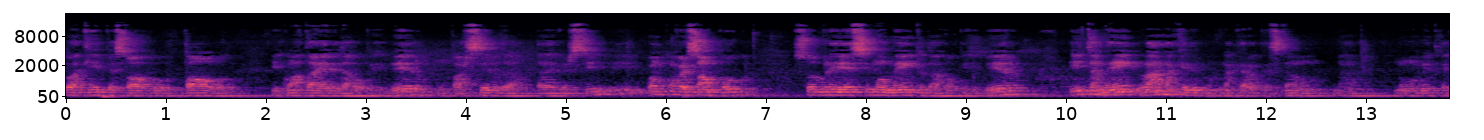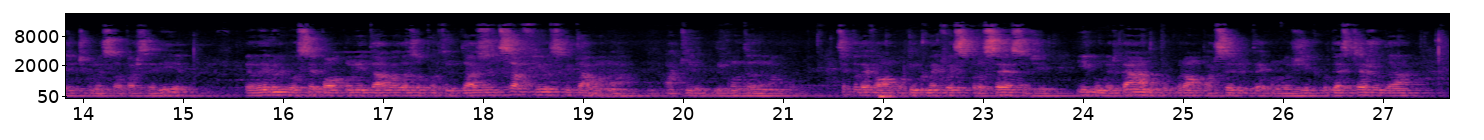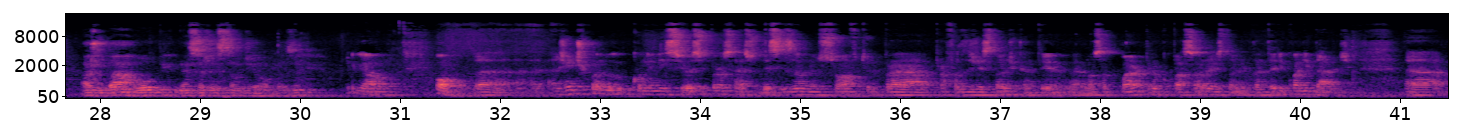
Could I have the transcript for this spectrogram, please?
Estou aqui, pessoal, com o Paulo e com a Taeli da Roupa Ribeiro, um parceiro da, da Eversi, e vamos conversar um pouco sobre esse momento da Roupa Ribeiro e também lá naquele, naquela questão, na, no momento que a gente começou a parceria, eu lembro que você, Paulo, comentava das oportunidades e desafios que estavam aqui me contando na roupa. Você puder falar um pouquinho como é que foi esse processo de ir para o mercado, procurar um parceiro de tecnologia que pudesse te ajudar, ajudar a roupa nessa gestão de obras, né? Legal. Bom, a gente quando, quando iniciou esse processo de decisão de um software para fazer gestão de canteiro, né, nossa maior preocupação era a gestão de canteiro e qualidade. Uh,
